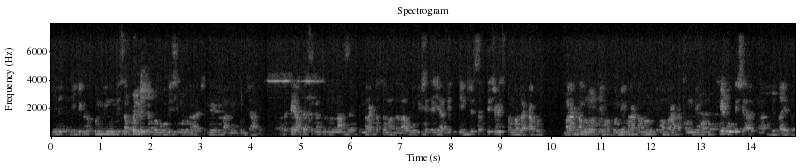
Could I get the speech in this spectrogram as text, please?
एकीकडे कुणबी नोंदी सापडली ओबीसी मधून आरक्षण द्यायची मागणी तुमची आहे. आता काही अभ्यासकांचं म्हणणं असं आहे की मराठा समाजाला ओबीसीच्या यादीत तीनशे सत्तेचाळीस टाकून, मराठा म्हणून किंवा कुणबी मराठा म्हणून किंवा मराठा कुणबी म्हणून थेट ओबीसी आरक्षणात घेता येतं.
